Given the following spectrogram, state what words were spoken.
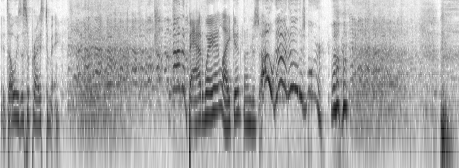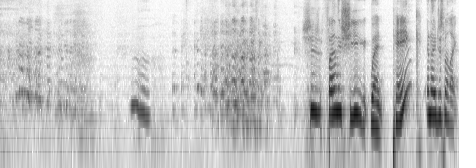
it's always a surprise to me. Not in a bad way. I like it. But I'm just, oh God, oh, there's more. she finally she went pink, and I just went like,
